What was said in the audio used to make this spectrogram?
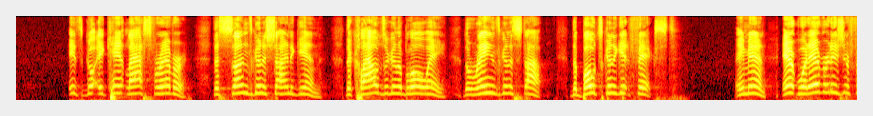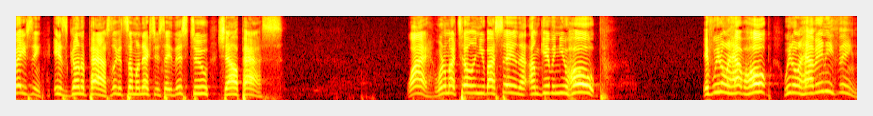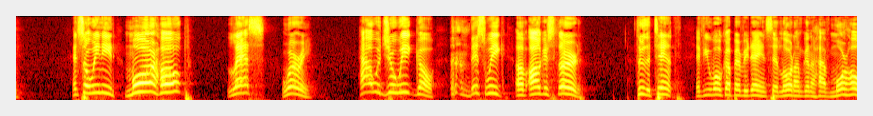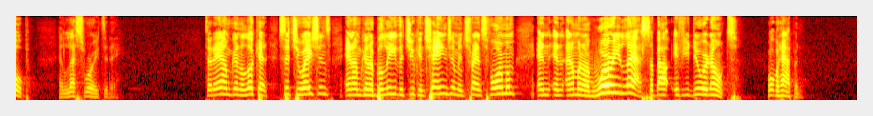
It's go, it can't last forever. The sun's going to shine again. The clouds are going to blow away. The rain's going to stop. The boat's going to get fixed. Amen. Whatever it is you're facing is going to pass. Look at someone next to you and say, This too shall pass. Why? What am I telling you by saying that? I'm giving you hope. If we don't have hope, we don't have anything. And so we need more hope, less worry. How would your week go this week of August 3rd through the 10th if you woke up every day and said, Lord, I'm going to have more hope and less worry today? Today, I'm going to look at situations and I'm going to believe that you can change them and transform them, and, and, and I'm going to worry less about if you do or don't. What would happen?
